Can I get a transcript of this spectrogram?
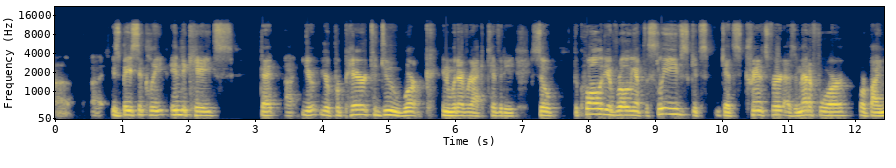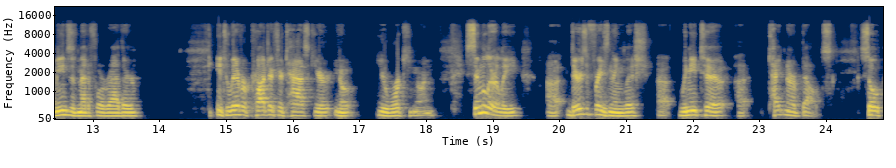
uh, uh, is basically indicates that uh, you're you're prepared to do work in whatever activity. So the quality of rolling up the sleeves gets gets transferred as a metaphor or by means of metaphor rather into whatever project or task you're you know you're working on. Similarly, uh, there's a phrase in English: uh, we need to uh, tighten our belts. So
